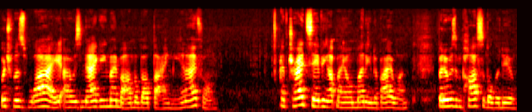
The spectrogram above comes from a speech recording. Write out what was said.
Which was why I was nagging my mom about buying me an iPhone. I've tried saving up my own money to buy one, but it was impossible to do.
